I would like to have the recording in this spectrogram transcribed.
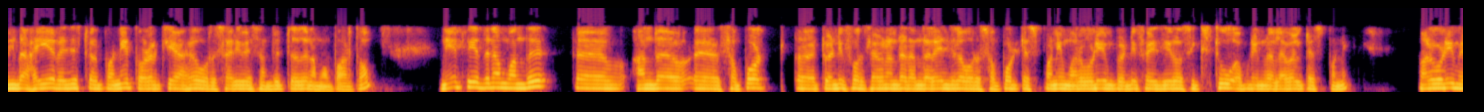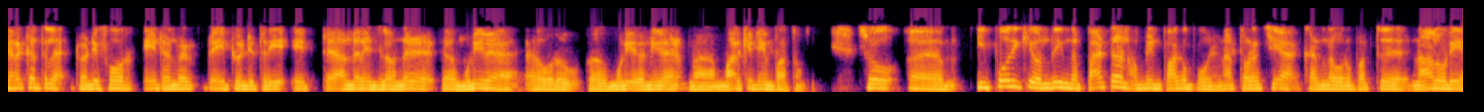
இந்த ஹையை ரெஜிஸ்டர் பண்ணி தொடர்ச்சியாக ஒரு சரிவை சந்தித்தது நம்ம பார்த்தோம். நேற்றைய தினம் வந்து அந்த support twenty four seven hundred அந்த ரேஞ்சில் ஒரு சப்போர்ட் டெஸ்ட் பண்ணி மறுபடியும் twenty five zero six two அப்படின்ற லெவல் டெஸ்ட் பண்ணி மறுபடியும் இறக்கத்தில் twenty four eight hundred eight twenty three eight அந்த ரேஞ்சில் வந்து முடிகிற ஒரு முடி மார்க்கெட்டையும் பார்த்தோம். ஸோ இப்போதைக்கு வந்து இந்த பேட்டர்ன் அப்படின்னு பார்க்க போனீங்கன்னா தொடர்ச்சியாக கடந்த ஒரு பத்து நாளுடைய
